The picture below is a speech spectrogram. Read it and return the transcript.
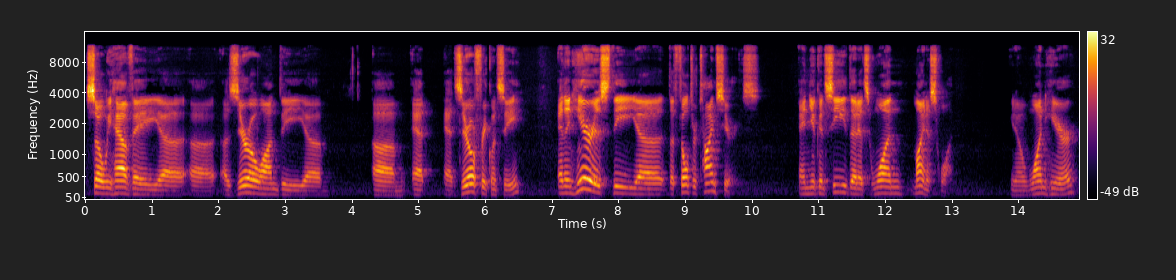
so we have a, uh, a zero on the uh, um, at at zero frequency, and then here is the uh, the filter time series, and you can see that it's one minus one. You know, one here,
